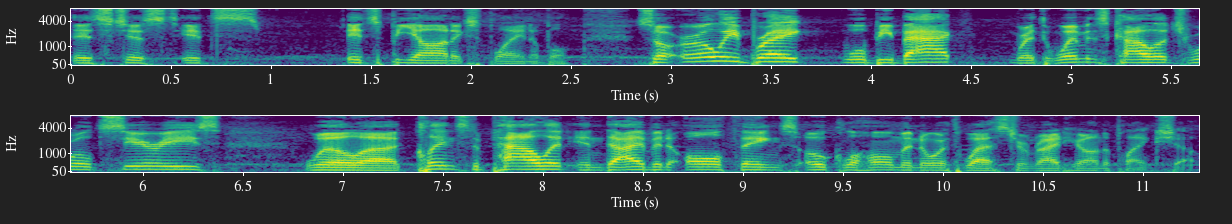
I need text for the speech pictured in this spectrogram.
It's just it's it's beyond explainable. So early break, we'll be back. We're at the Women's College World Series. We'll uh, cleanse the palate and dive into all things Oklahoma Northwestern right here on the Plank Show.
